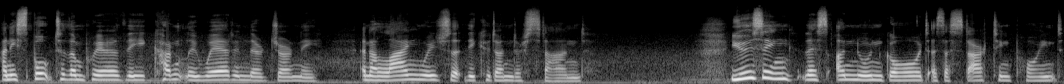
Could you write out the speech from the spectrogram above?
And he spoke to them where they currently were in their journey in a language that they could understand. Using this unknown God as a starting point,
